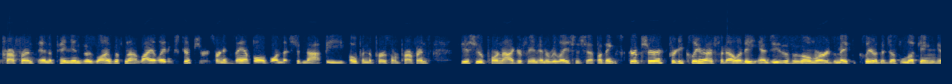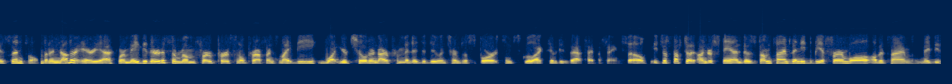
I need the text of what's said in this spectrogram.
preference and opinions as long as it's not violating scriptures. For an example of one that should not be open to personal preference, the issue of pornography in, in a relationship. I think scripture pretty clear on fidelity and Jesus' own words make it clear that just looking is sinful. But another area where maybe there is some room for personal preference might be what your children are permitted to do in terms of sports and school activities, that type of thing. So you just have to understand there's sometimes they need to be a firm wall, other times maybe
